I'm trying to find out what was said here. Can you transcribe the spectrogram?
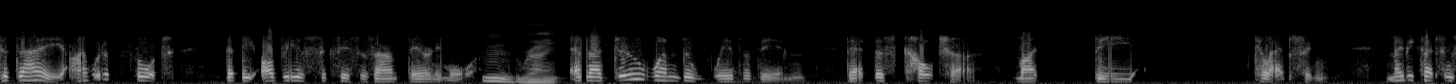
today, I would have thought that the obvious successes aren't there anymore. right. And I do wonder whether then that this culture might be collapsing. Maybe collapsing is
